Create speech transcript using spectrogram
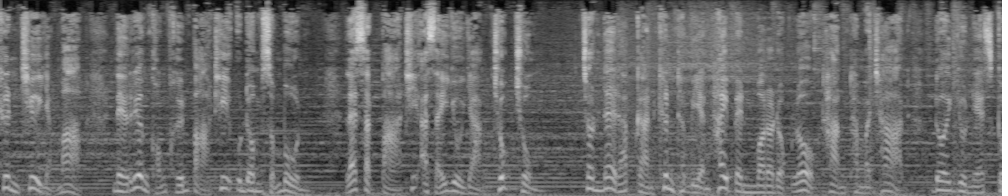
ขึ้นชื่ออย่างมาก ในเรื่องของผืนป่าที่อุดมสมบูรณ์ และสัตว์ป่าที่อาศัยอยู่อย่างชุกชุม จนได้รับการขึ้นทะเบียนให้เป็นมรดกโลกทางธรรมชาติ โดยยูเนสโก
